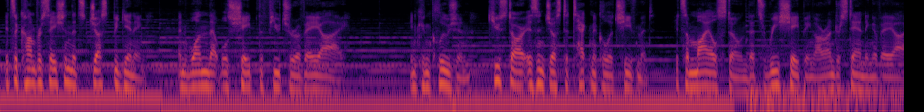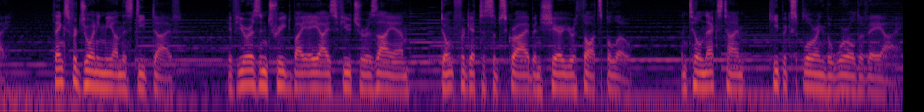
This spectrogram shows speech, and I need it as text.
It's a conversation that's just beginning, and one that will shape the future of AI. In conclusion, QStar isn't just a technical achievement, it's a milestone that's reshaping our understanding of AI. Thanks for joining me on this deep dive. If you're as intrigued by AI's future as I am, don't forget to subscribe and share your thoughts below. Until next time, keep exploring the world of AI.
